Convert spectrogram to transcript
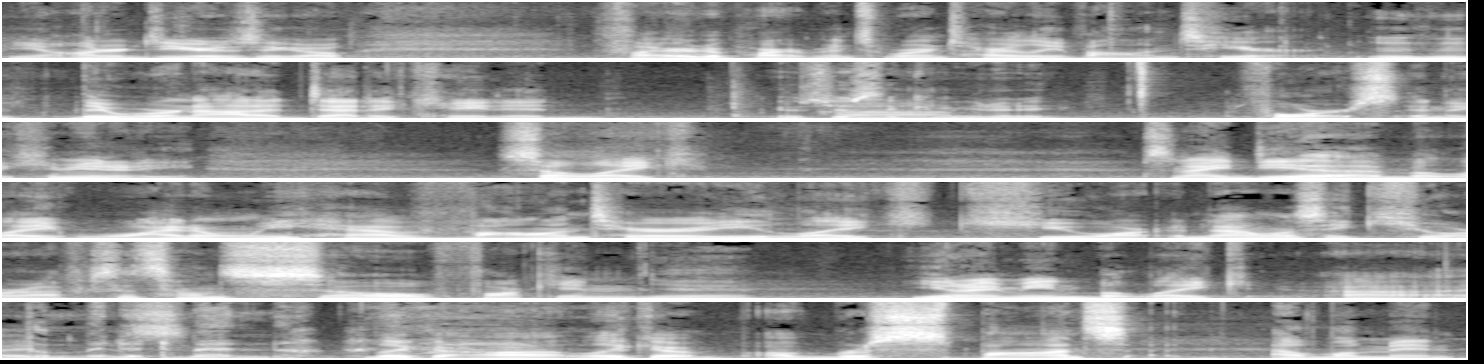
you know hundreds of years ago, fire departments were entirely volunteer. Mm-hmm. They were not a dedicated It was just a Um, community. force in the community. So like it's an idea, but like why don't we have voluntary like QR and I don't want to say QRF because it sounds so fucking Yeah. you know what I mean, but like uh The Minutemen. like a like a, a response element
